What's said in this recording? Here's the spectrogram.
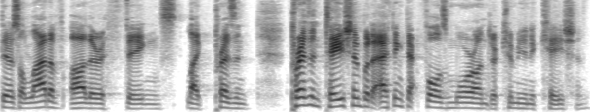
There's a lot of other things like present presentation, but I think that falls more under communication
